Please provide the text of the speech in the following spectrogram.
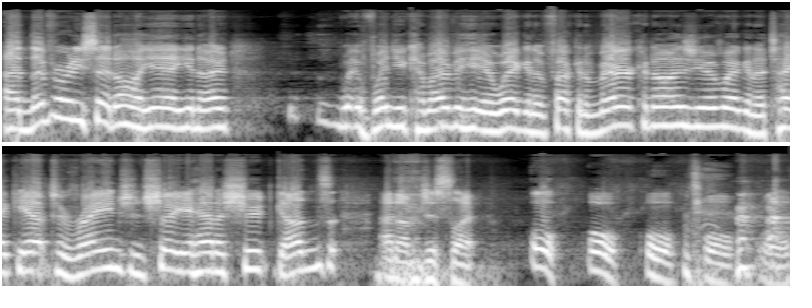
and they've already said, oh yeah, you know, when you come over here, we're gonna fucking Americanize you. We're gonna take you out to range and show you how to shoot guns. And I'm just like, oh, oh, oh, oh, oh.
